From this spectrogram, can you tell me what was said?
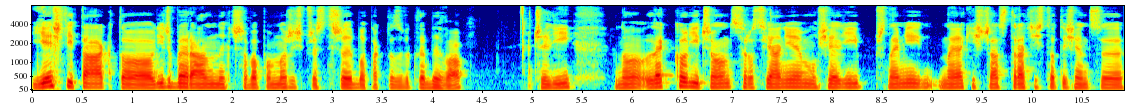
Jeśli tak, to liczbę rannych trzeba pomnożyć przez 3, bo tak to zwykle bywa. Czyli no, lekko licząc, Rosjanie musieli przynajmniej na jakiś czas stracić 100 tysięcy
